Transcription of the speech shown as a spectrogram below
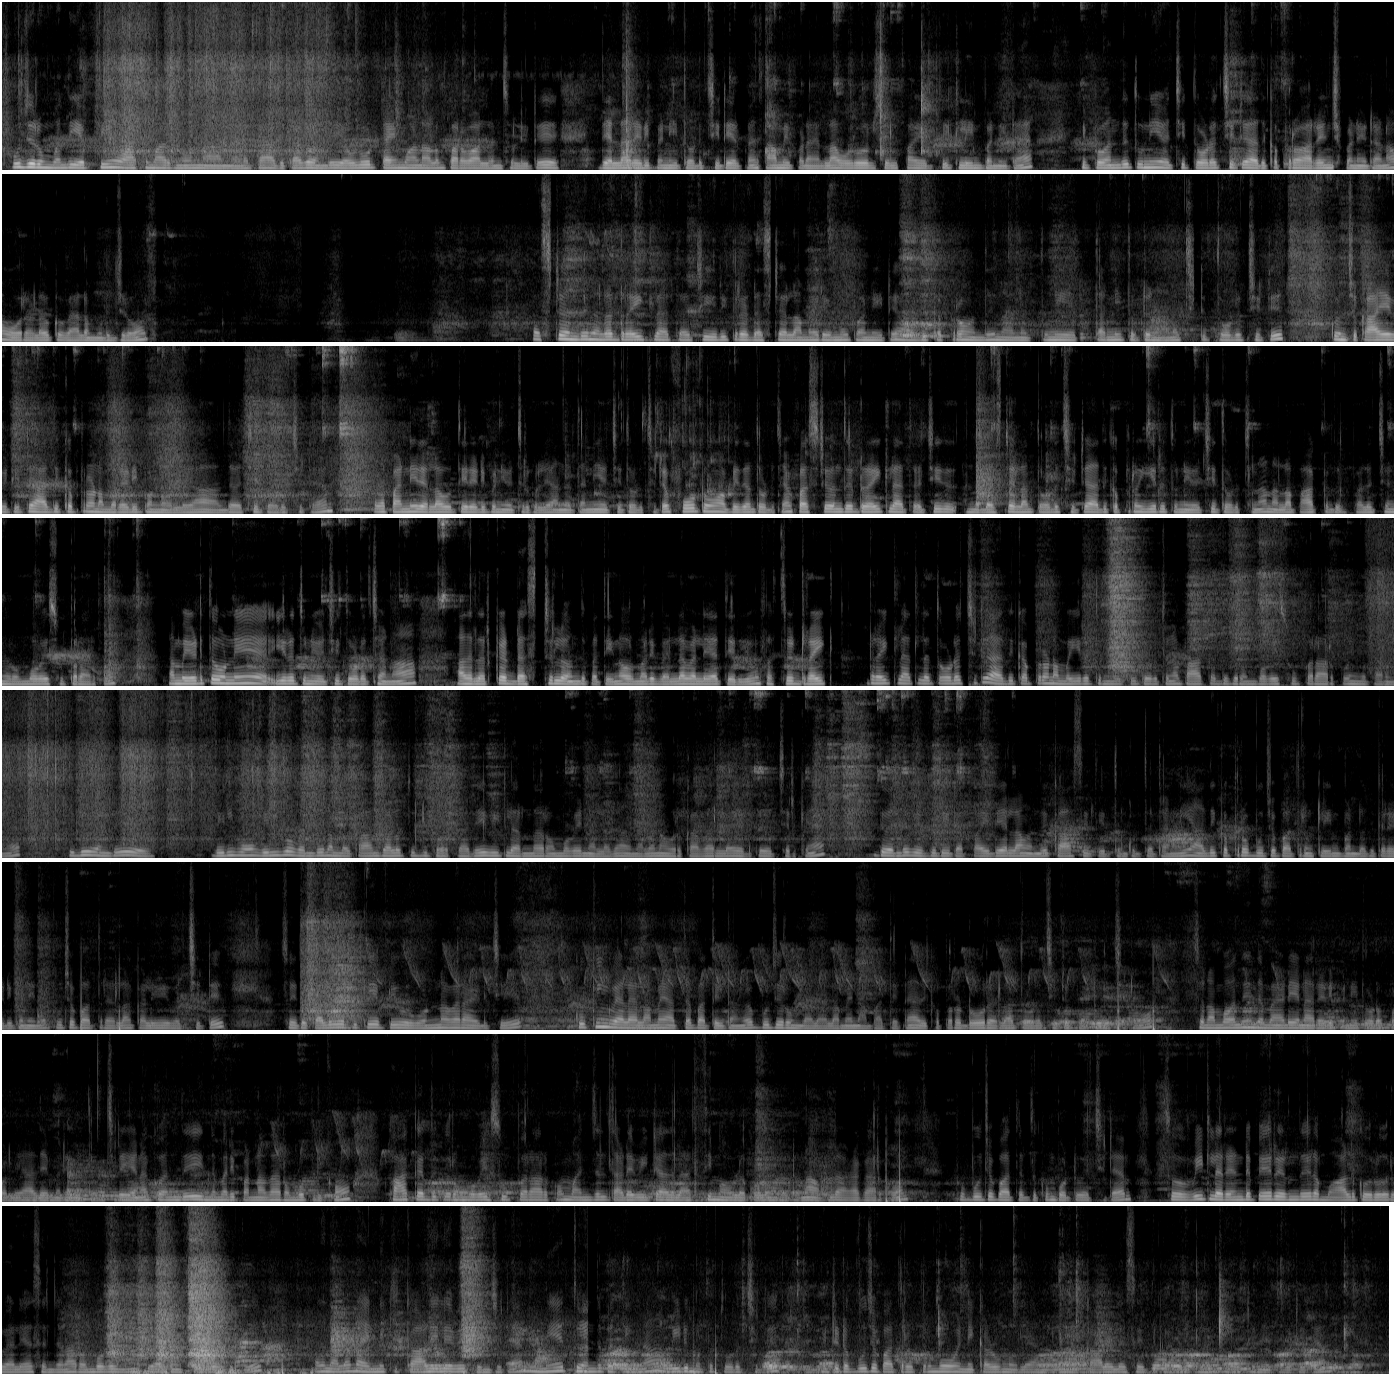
பூஜை ரூம் வந்து எப்பயும் வாசமாக இருக்கணும்னு நான் நினப்பேன். அதுக்காக வந்து எவ்வளோ டைம் ஆனாலும் பரவாயில்லன்னு சொல்லிட்டு இதெல்லாம் ரெடி பண்ணி தொடச்சிட்டே இருப்பேன். சாமி படம் எல்லாம் ஒரு ஒரு ஷெல்ஃபாக எடுத்து க்ளீன் பண்ணிட்டேன். இப்போ வந்து துணியை வச்சு தொடச்சிட்டு அதுக்கப்புறம் அரேஞ்ச் பண்ணிட்டேன்னா ஓரளவுக்கு வேலை முடிஞ்சிடும். ஃபஸ்ட்டு வந்து நல்லா ட்ரை கிளாத்தை வச்சு இருக்கிற டஸ்ட் எல்லாமே ரிமூவ் பண்ணிவிட்டு அதுக்கப்புறம் வந்து நான் துணியை தண்ணி தொட்டு நனைச்சிட்டு தொடச்சிட்டு கொஞ்சம் காய விட்டுட்டு அதுக்கப்புறம் நம்ம ரெடி பண்ணோம் இல்லையா? அதை வச்சு தொடச்சிட்டேன் அதை பன்னீர் எல்லாம் ஊற்றி ரெடி பண்ணி வச்சுருக்கோம் இல்லையா? அந்த தண்ணியை வச்சு துடச்சிட்டேன் ஃபோட்டோவும் அப்படி தான் தொடச்சேன் ஃபஸ்ட்டு வந்து ட்ரை கிளாத்தை வச்சு அந்த டஸ்ட் எல்லாம் தொடச்சிட்டு அதுக்கப்புறம் ஈர துணி வச்சு தொடச்சோன்னா நல்லா பார்க்கறதுக்கு பளிச்சுன்னு ரொம்பவே சூப்பராக இருக்கும். நம்ம எடுத்த உடனே ஈர துணி வச்சு துடச்சோன்னா அதில் இருக்க டஸ்ட்டில் வந்து பார்த்திங்கன்னா ஒரு மாதிரி வெள்ளை வெள்ளையாக தெரியும். ஃபஸ்ட்டு ட்ரை ட்ரை கிளாத்தில் துடச்சிட்டு அதுக்கப்புறம் நம்ம ஈர துணி வச்சு துடைச்சோன்னா பார்க்கறதுக்கு ரொம்பவே சூப்பராக இருக்கும். இங்கே பாருங்கள் இது வந்து வில்வம் வில்வம் வந்து நம்ம காஞ்சாலும் தூக்கி போடக்கூடாது. வீட்டில் இருந்தால் ரொம்பவே நல்லது. அதனால் நான் ஒரு கவரில் எடுத்து வச்சுருக்கேன். இது வந்து விபூதி டப்பா. இதெல்லாம் வந்து காசி தீர்த்தம் கொடுத்த தண்ணி. அதுக்கப்புறம் பூஜை பாத்திரம் க்ளீன் பண்ணுறதுக்கு ரெடி பண்ணிவிட்டேன் பூஜை பாத்திரம் எல்லாம் கழுவி வச்சுட்டு ஸோ இதை கழுவுறதுக்கே எப்படியும் ஒரு ஒன் ஹவர் ஆகிடுச்சி குக்கிங் வேலை எல்லாமே அத்தை பார்த்துக்கிட்டாங்க பூஜை ரூம் வேலை எல்லாமே நான் பார்த்துக்கிட்டேன் அதுக்கப்புறம் டோர் எல்லாம் துடைச்சிட்டு போட்டு வச்சுட்டோம். ஸோ நம்ம வந்து இந்த மேடையை நான் ரெடி பண்ணி தொடப்போம் இல்லையா அதே மாதிரி நான் துடைச்சிட்டு எனக்கு வந்து இந்த மாதிரி பண்ணால் தான் ரொம்ப பிடிக்கும். பார்க்குறதுக்கு ரொம்பவே சூப்பராக இருக்கும். மஞ்சள் தடவிட்டு அதில் அரிசி மாவில் கோலம் போட்டோன்னா அவ்வளோ அழகாக இருக்கும். இப்போ பூஜை பாத்திரத்துக்கும் பொட்டு வச்சுட்டேன். ஸோ வீட்டில் ரெண்டு பேர் இருந்து நம்ம ஆளுக்கு ஒரு ஒரு வேலையாக செஞ்சோன்னா ரொம்பவே ஈஸியாக இருக்கும் செய்யறதுக்கு அதனால் நான் இன்றைக்கி காலையிலவே செஞ்சுட்டேன். நேற்று வந்து பார்த்திங்கன்னா வீடு மட்டும் துடைச்சிட்டு விட்டுட்டு பூஜை பாத்திரம் திரும்பவும் இன்றைக்கி கழுவணும் இல்லையா? அதனால் நான் காலையில் சேர்த்து கழுவிக்கலாம்னு சொல்லிட்டு நேற்று விட்டுட்டேன்.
